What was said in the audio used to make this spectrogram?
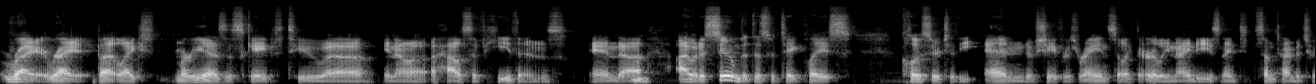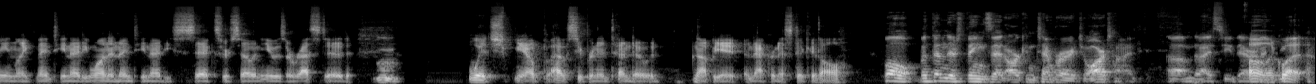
Right, right. But like Maria has escaped to uh, you know, a, a house of heathens. And uh Hmm. I would assume that this would take place closer to the end of Schaefer's reign, so like the early 90s, 19, sometime between like 1991 and 1996 or so, and he was arrested. Hmm. Which, you know, have a Super Nintendo would not be anachronistic at all. Well, but then there's things that are contemporary to our time um, that I see there. Oh, like what?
